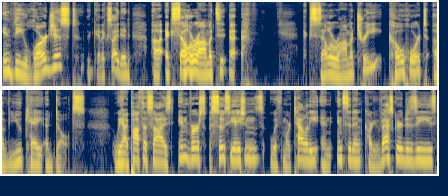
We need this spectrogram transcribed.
in the largest, get excited, uh, accelerometry, uh, accelerometry cohort of UK adults. We hypothesized inverse associations with mortality and incident cardiovascular disease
